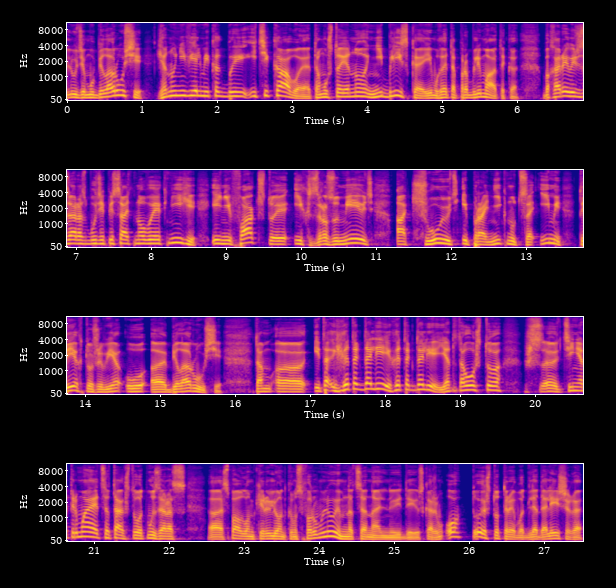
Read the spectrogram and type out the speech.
людям у Беларусі яно не вельмі как бы і цікавае тому что яно не блізкая ім гэта праблематыка. Бахарэвич зараз будзе пісаць новыя кнігі і не факт что іх зразумеюць адчуюць і пранікнуцца імі тыя хто жыве у э, Беларусі. Там э, і так гэтак далей гэтак далей. Я до того что ці не атрымаецца так что вот мы зараз э, с Павлом кирылёнкам сфармулюем нацыянальную ідэю скажем о тое что трэба для далейшага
